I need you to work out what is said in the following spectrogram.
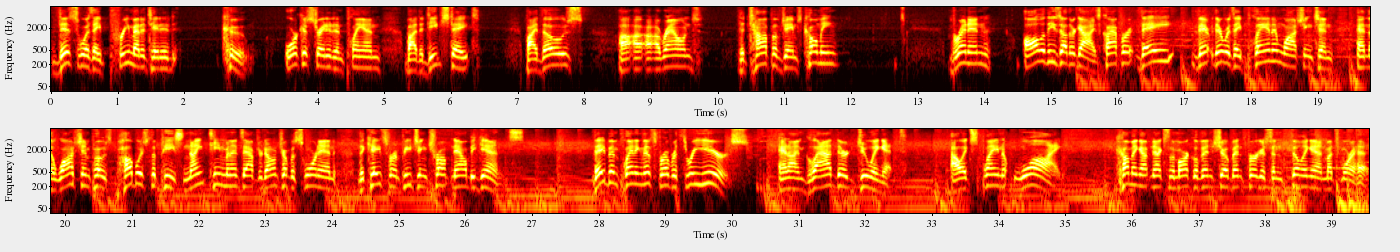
This was a premeditated coup, orchestrated and planned by the deep state, by those uh, uh, uh around the top of James Comey, Brennan, all of these other guys, Clapper, they there there was a plan in Washington and the Washington Post published the piece 19 minutes after Donald Trump was sworn in. The case for impeaching Trump now begins. They've been planning this for over 3 years, and I'm glad they're doing it. I'll explain why. Coming up next on the Mark Levin Show, Ben Ferguson filling in much more ahead.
